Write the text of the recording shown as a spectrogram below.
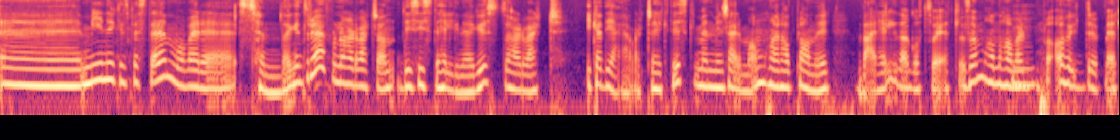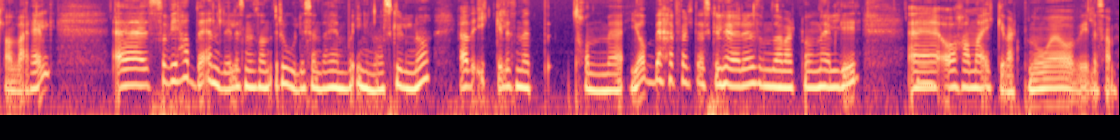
Eh, min ukens beste må være søndagen, tror jeg. For nå har det vært sånn de siste helgene i august, så har det vært ikke at jeg har vært så hektisk, men min kjære mann har hatt planer hver helg. Det har gått så i ett, liksom. Han har vært, drømt med et eller annet hver helg. Eh, så vi hadde endelig liksom en sånn rolig søndag hjemme hvor ingen av oss skulle noe. Jeg hadde ikke liksom et tonn med jobb jeg følte jeg skulle gjøre, som det har vært noen helger. Eh, og han har ikke vært på noe, og vi liksom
